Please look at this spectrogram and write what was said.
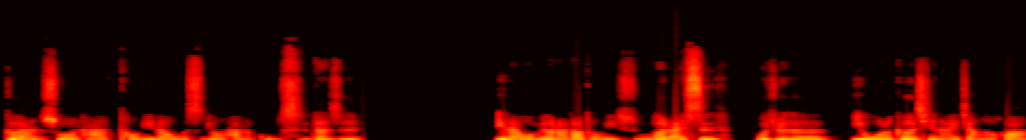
个案说他同意让我使用他的故事，但是一来我没有拿到同意书，二来是我觉得以我的个性来讲的话，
